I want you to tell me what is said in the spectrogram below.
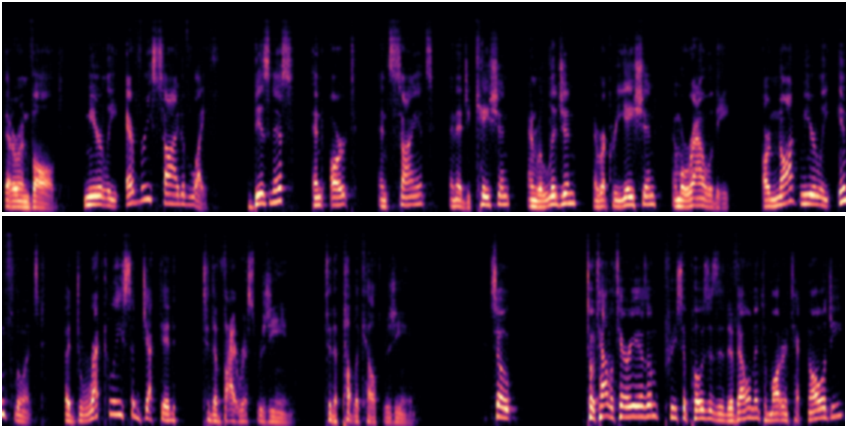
that are involved nearly every side of life business and art and science and education and religion and recreation and morality are not merely influenced, but directly subjected to the virus regime, to the public health regime. So, totalitarianism presupposes the development of modern technology,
